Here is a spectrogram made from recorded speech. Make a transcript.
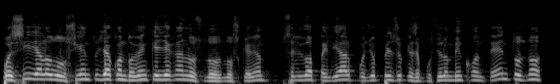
Pues sí, ya los 200, ya cuando ven que llegan los, los, que habían salido a pelear, pues yo pienso que se pusieron bien contentos, ¿no?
